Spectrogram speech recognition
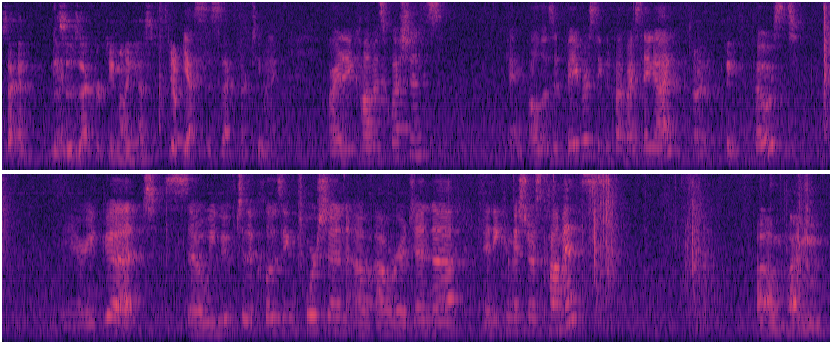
second, this is Act thirteen money, yes? Yep. Yes, this is Act thirteen money. All right, any comments, questions? Okay, all those in favor signify by saying aye. Aye. Opposed? Very good. So we move to the closing portion of our agenda. Any commissioners' comments? Um, I'm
